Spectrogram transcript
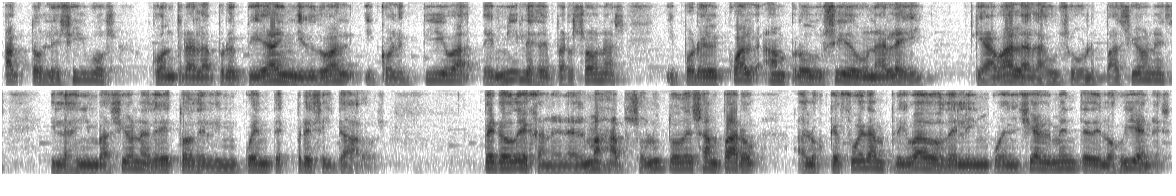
actos lesivos contra la propiedad individual y colectiva de miles de personas y por el cual han producido una ley que avala las usurpaciones y las invasiones de estos delincuentes precitados, pero dejan en el más absoluto desamparo a los que fueran privados delincuencialmente de los bienes,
